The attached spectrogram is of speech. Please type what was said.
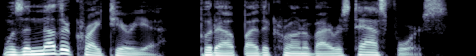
was another criteria put out by the Coronavirus Task Force.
